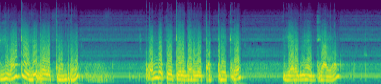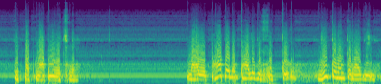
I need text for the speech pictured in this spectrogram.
ಇಲ್ಲಿ ವಾಕ್ಯ ಏನು ಹೇಳುತ್ತೆ ಅಂದ್ರೆ, ಒಂದು ಪೇತೂರು ಬರುವ ಪತ್ರಿಕೆ ಎರಡನೇ ಅಧ್ಯಾಯ ಇಪ್ಪತ್ನಾಲ್ಕನೇ ವಚನೆ. ನಾವು ಪಾಪದ ಪಾಲಿಗೆ ಸತ್ತು, ನೀತಿವಂತರಾಗಿ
